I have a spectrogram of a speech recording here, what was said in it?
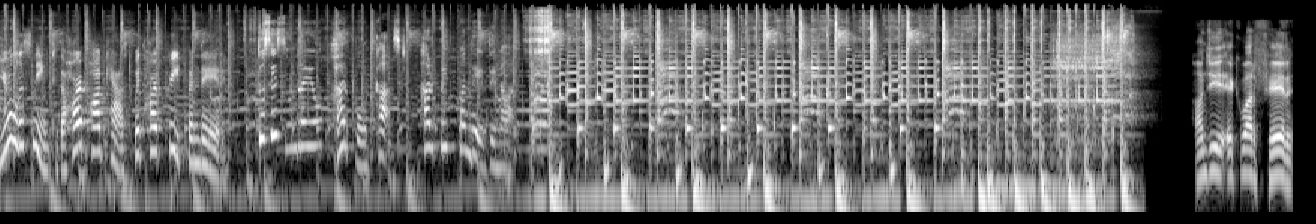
You're listening to the Heart Podcast with Harpreet Bandir. ਤੁਸੀਂ ਸੁਣ ਰਹੇ ਹੋ ਹਰ ਪੋਡਕਾਸਟ ਹਰਪ੍ਰੀਤ ਪੰਦੇਰ ਦੇ ਨਾਲ ਹਾਂਜੀ, ਇੱਕ ਵਾਰ ਫੇਰ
